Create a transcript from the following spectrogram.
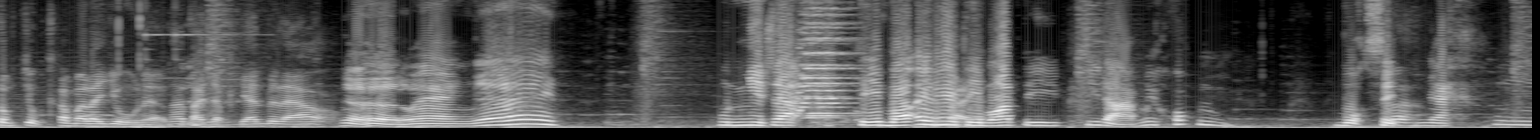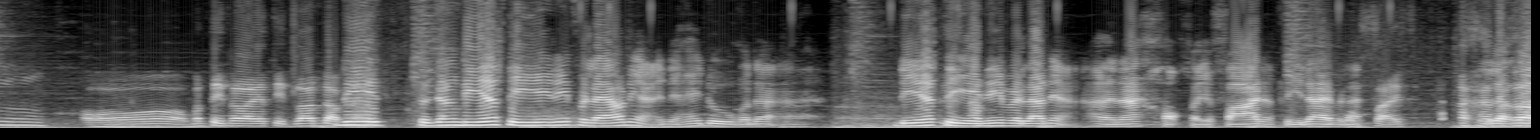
สมจุกทำอะไรอยู่เนี่ยถ้าตายจับแยันไปแล้ว เออแม่งเอ้ยคุณหงิดอะตีบอสเอ้ยไม่ใช่ใช่ตีบอสตีที่ดาบไม่ครบบวกสิบเออไงอืมอ๋อ มันติดอะไรติดลำดับดีแต่ยังดีนะตีนี่ไปแล้วเนี่ยเนี่ยให้ดูก็ได้อะดีนะตีนี่ไปแล้วเนี่ยอะไรนะหอกสายฟ้าเนี่ยตีได้ไปขอแล้วงสายแล้วก็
